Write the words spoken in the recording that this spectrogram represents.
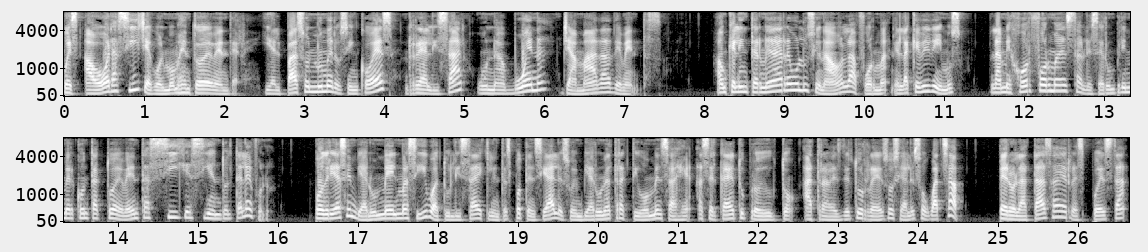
Pues ahora sí llegó el momento de vender y el paso número 5 es realizar una buena llamada de ventas. Aunque el Internet ha revolucionado la forma en la que vivimos, la mejor forma de establecer un primer contacto de ventas sigue siendo el teléfono. Podrías enviar un mail masivo a tu lista de clientes potenciales o enviar un atractivo mensaje acerca de tu producto a través de tus redes sociales o WhatsApp, pero la tasa de respuesta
